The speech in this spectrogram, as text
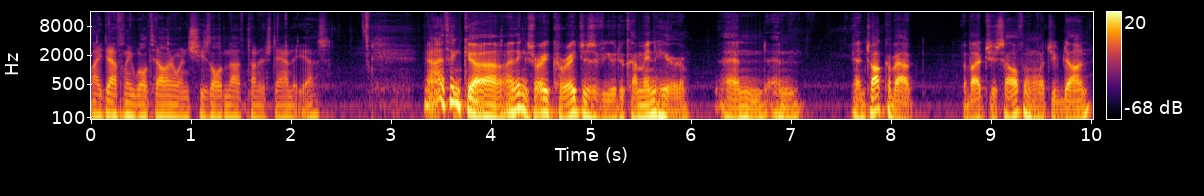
I definitely will tell her when she's old enough to understand it. Yes. Yeah, I think uh, I think it's very courageous of you to come in here and and and talk about about yourself and what you've done,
